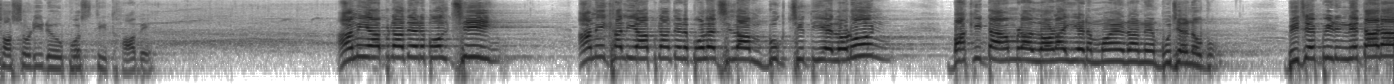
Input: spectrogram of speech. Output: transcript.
সশরীরে উপস্থিত হবে। আমি আপনাদের বলছি, আমি খালি আপনাদের বলেছিলাম, বুক চিতিয়ে লড়ুন, বাকিটা আমরা লড়াইয়ের ময়দানে বুঝে নেব। বিজেপির নেতারা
